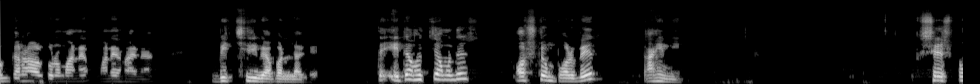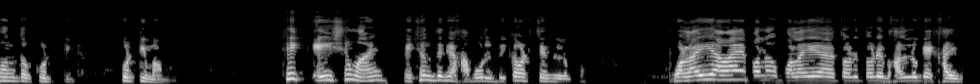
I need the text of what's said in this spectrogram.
অজ্ঞান হওয়ার কোনো মানে মানে হয় না। বিচ্ছিরি ব্যাপার লাগে। তো এটা হচ্ছে আমাদের অষ্টম পর্বের কাহিনী। শেষ পর্যন্ত কুর্তি কুর্তি মামা। ঠিক এই সময় পেছন থেকে হাবুল বিকট চেপে পলাইয়া আয়, পলাও, পলাইয়া তোরে তোরে ভাল্লুকে খাইব।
